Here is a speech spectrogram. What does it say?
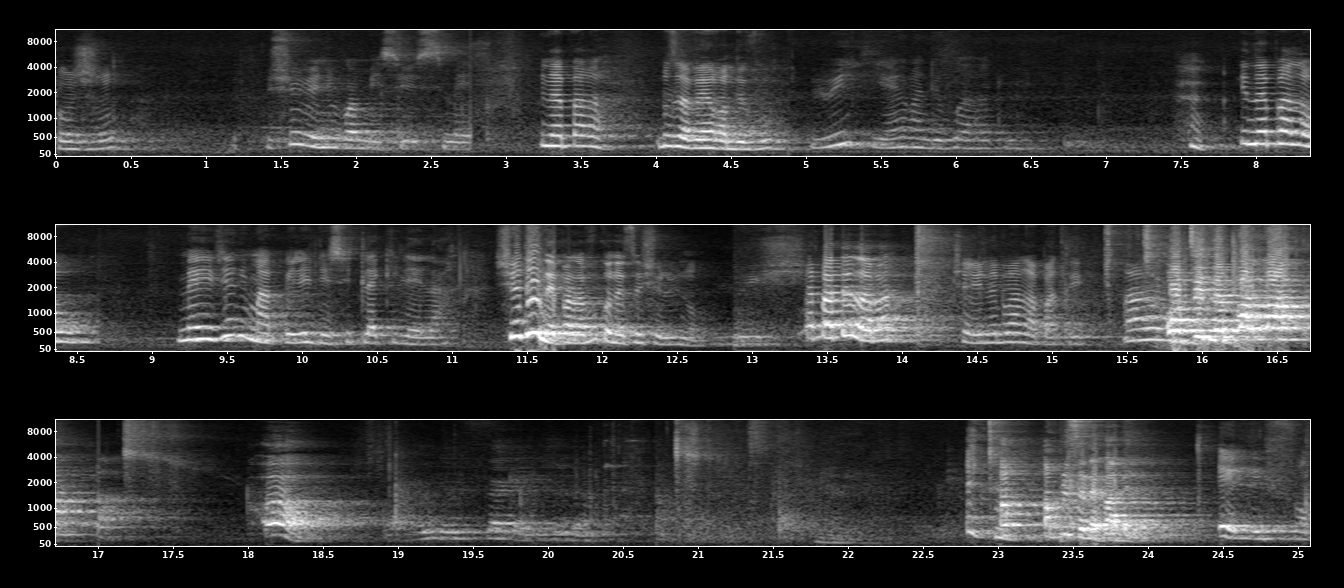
Bonjour. Je suis venue voir monsieur Ismaël. Il n'est pas là. Vous avez un rendez-vous Oui, il y a un rendez-vous avec lui. Il n'est pas là où? Mais il vient de m'appeler de suite là qu'il est là. Je dis il n'est pas là. Vous connaissez chez lui, non? Oui. Elle partait là-bas. Tiens, il n'est pas là, partie. On dit n'est pas là Oh En, plus, elle n'est pas belle. Éléphant.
